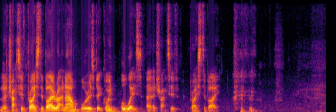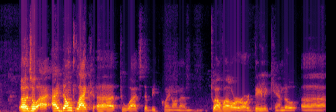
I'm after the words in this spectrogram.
an attractive price to buy right now, or is Bitcoin always an attractive price to buy? well, so I, I don't like uh, to watch the Bitcoin on a 12 hour or daily candle. Uh,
